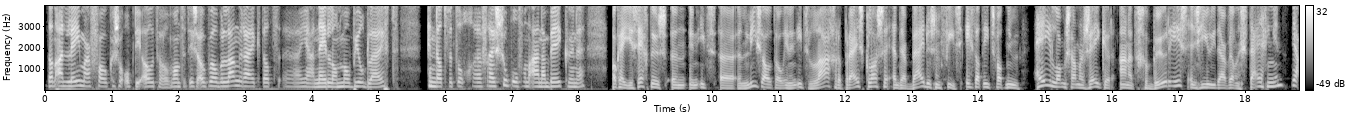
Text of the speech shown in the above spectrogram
dan alleen maar focussen op die auto. Want het is ook wel belangrijk dat uh, ja, Nederland mobiel blijft. En dat we toch uh, vrij soepel van A naar B kunnen. Oké, okay, je zegt dus een, een, iets, uh, een leaseauto in een iets lagere prijsklasse en daarbij dus een fiets. Is dat iets wat nu heel langzaam maar zeker aan het gebeuren is? En zien jullie daar wel een stijging in? Ja,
